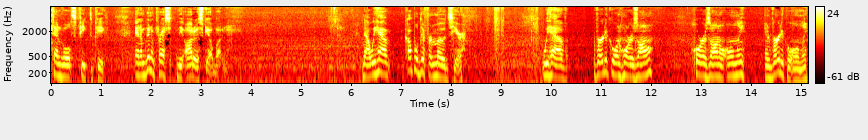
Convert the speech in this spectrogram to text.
10 volts peak to peak. And I'm going to press the auto scale button. Now we have a couple different modes here. We have vertical and horizontal, horizontal only, and vertical only.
